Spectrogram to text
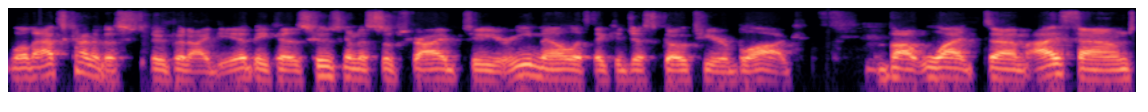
well, that's kind of a stupid idea because who's going to subscribe to your email if they could just go to your blog? But what um, I've found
